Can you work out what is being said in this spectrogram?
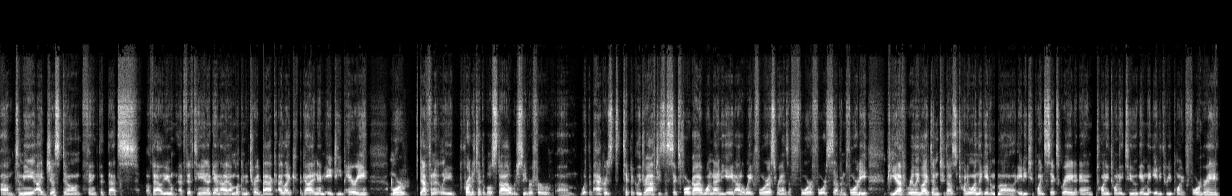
um, to me, I just don't think that that's a value at 15. Again, I, I'm looking to trade back. I like a guy named A.T. Perry, more definitely prototypical style receiver for um, what the Packers typically draft. He's a 6'4 guy, 198 out of Wake Forest, ran a 4'4'7 40. PF really liked him. 2021, they gave him a 82.6 grade, and 2022 gave him an 83.4 grade.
